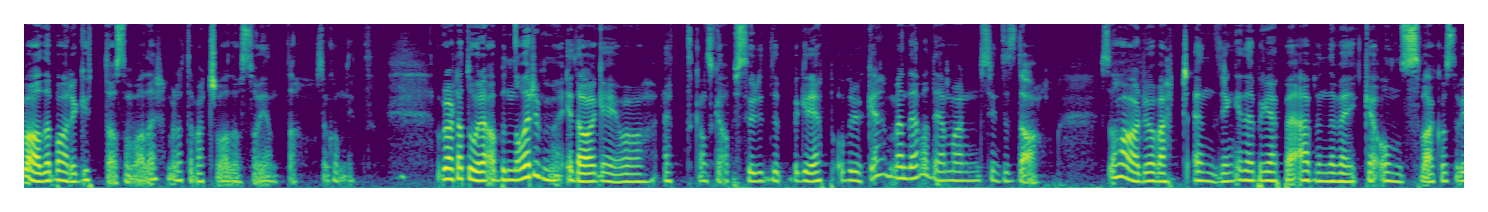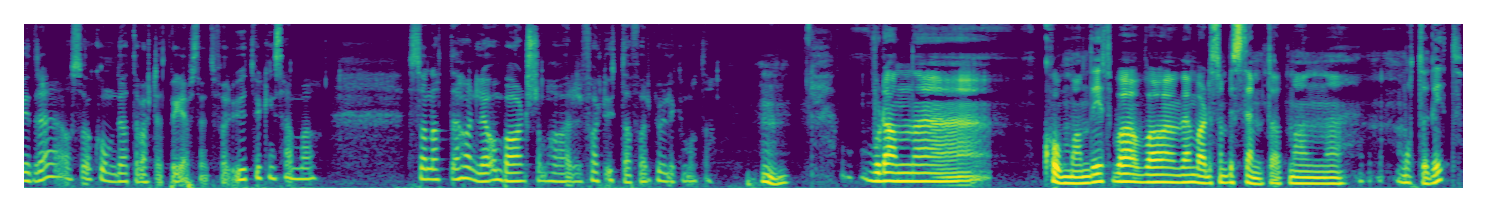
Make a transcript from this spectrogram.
var det bare gutter som var der, men etter hvert så var det også jenter som kom dit. Og klart at Ordet abnorm i dag er jo et ganske absurd begrep å bruke, men det var det man syntes da. Så har det jo vært endring i det begrepet. Evneveike, åndssvak osv. Og, og så kom det etter hvert et begrep som heter for utviklingshemma. Sånn at det handler om barn som har falt utafor på ulike måter. Mm. Hvordan uh, kom man dit? Hva, hva, hvem var det som bestemte at man uh, måtte dit?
